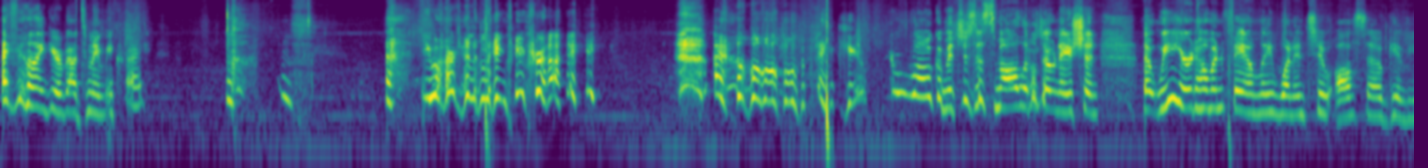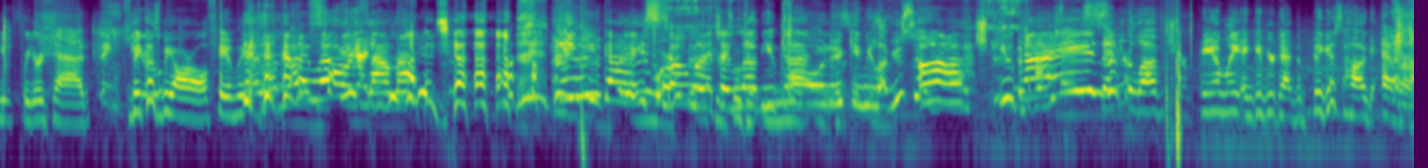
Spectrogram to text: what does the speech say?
I feel like you're about to make me cry. you are gonna make me cry. oh, thank you. You're welcome. It's just a small little donation that we here at Home and Family wanted to also give you for your dad. Thank you. Because we are all family. I love you. I love you so much. Thank you guys so much. I love you guys. Oh. Nikki, we love you so Ah, much. you guys. Send your love to your family and give your dad the biggest hug ever.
